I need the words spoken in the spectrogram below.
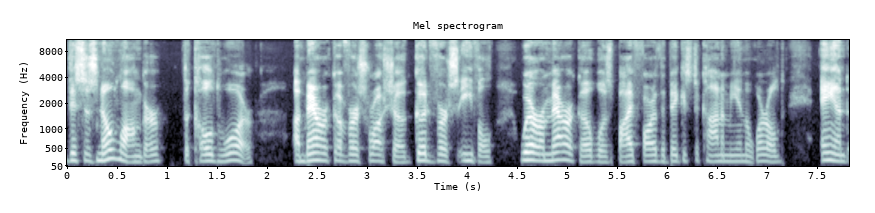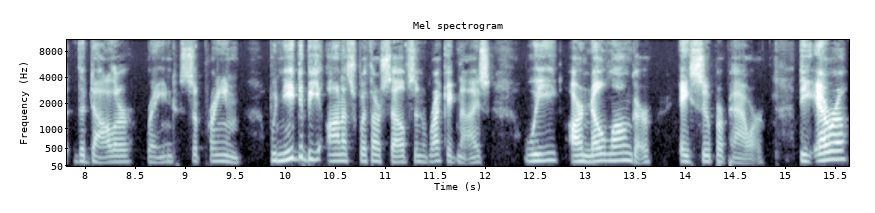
This is no longer the Cold War. America versus Russia, good versus evil, where America was by far the biggest economy in the world and the dollar reigned supreme. We need to be honest with ourselves and recognize we are no longer a superpower. The era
